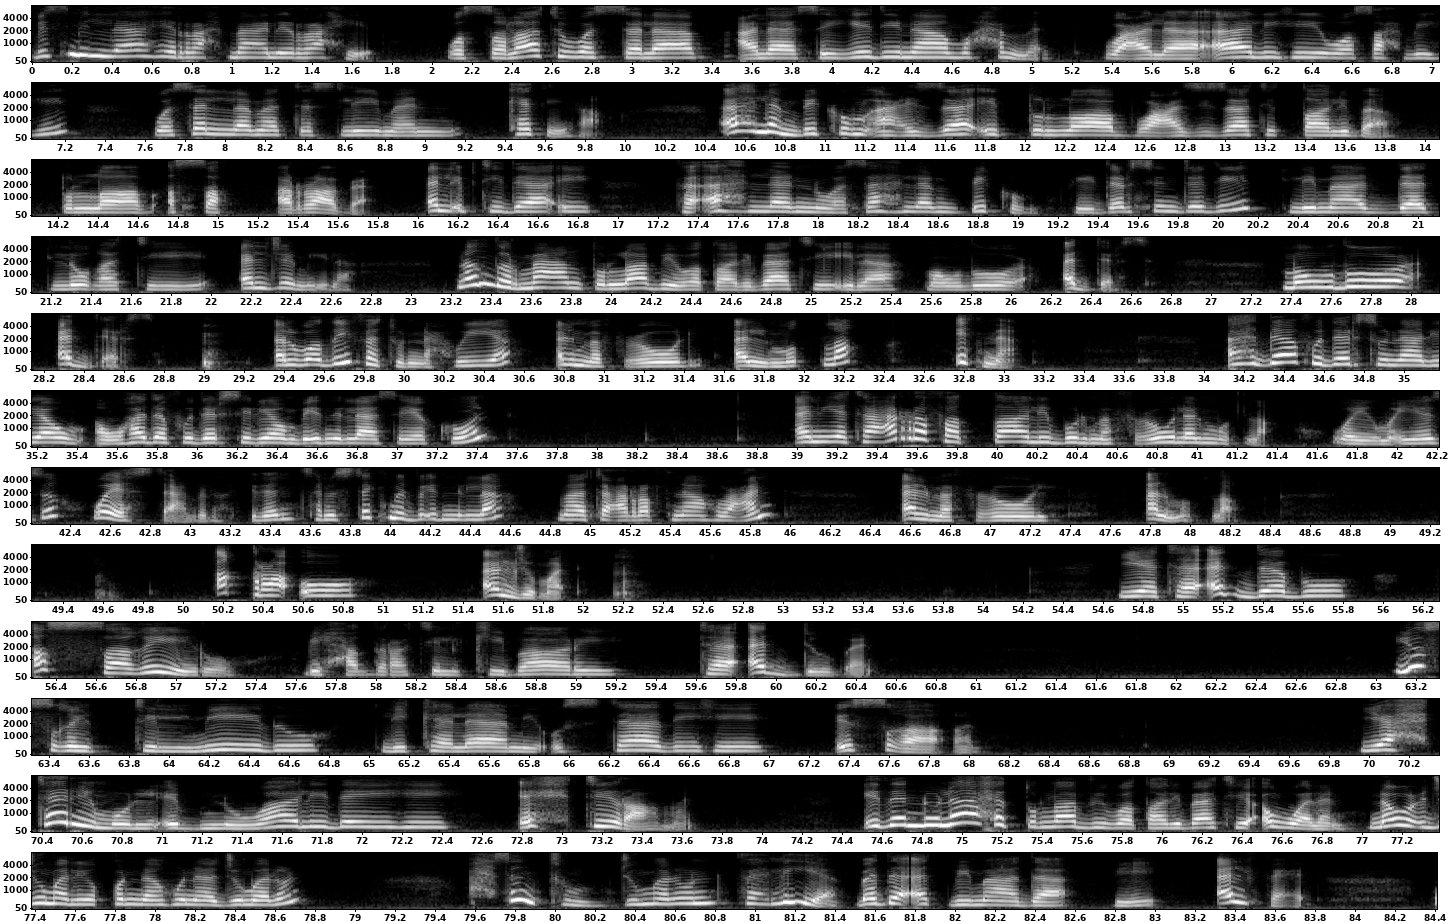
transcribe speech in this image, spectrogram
بسم الله الرحمن الرحيم والصلاة والسلام على سيدنا محمد وعلى آله وصحبه وسلم تسليما كثيرا أهلا بكم أعزائي الطلاب وعزيزاتي الطالبات طلاب الصف الرابع الابتدائي فأهلا وسهلا بكم في درس جديد لمادة لغتي الجميلة ننظر معا طلابي وطالباتي إلى موضوع الدرس موضوع الدرس الوظيفة النحوية المفعول المطلق إثنان. أهداف درسنا اليوم أو هدف درس اليوم بإذن الله سيكون أن يتعرف الطالب المفعول المطلق ويميزه ويستعمله. إذا سنستكمل بإذن الله ما تعرفناه عن المفعول المطلق. أقرأ الجمل. يتأدب الصغير بحضرة الكبار تأدبا. يصغي التلميذ لكلام أستاذه إصغاء يحترم الابن والديه احتراما. إذا نلاحظ طلابي وطالباتي أولا. نوع جمل قلنا هنا جمل. أحسنتم جمل فعلية بدأت بماذا؟ بالفعل.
